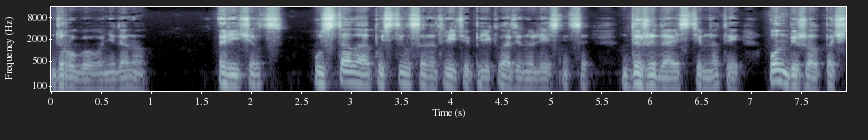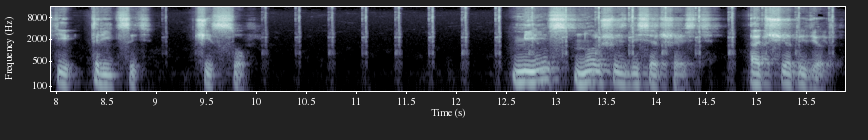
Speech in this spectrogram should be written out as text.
Другого не дано. Ричардс устало опустился на третью перекладину лестницы, дожидаясь темноты. Он бежал почти тридцать часов. Минус 0,66. Отсчет идет.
